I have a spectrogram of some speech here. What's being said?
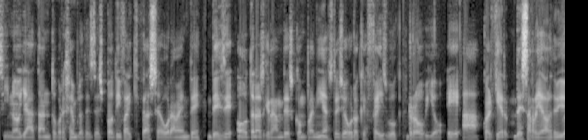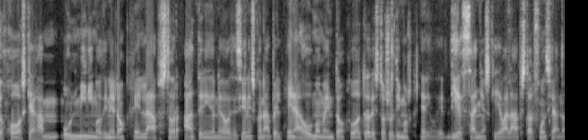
Si no ya tanto, por ejemplo, desde Spotify, quizás seguramente desde otras grandes compañías. Estoy seguro que Facebook, Robio, EA, cualquier desarrollador de videojuegos que haga un mínimo dinero en la App Store ha tenido negociaciones con Apple en algún momento u otro de estos últimos, ya digo, 10 años que lleva la App Store funcionando.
